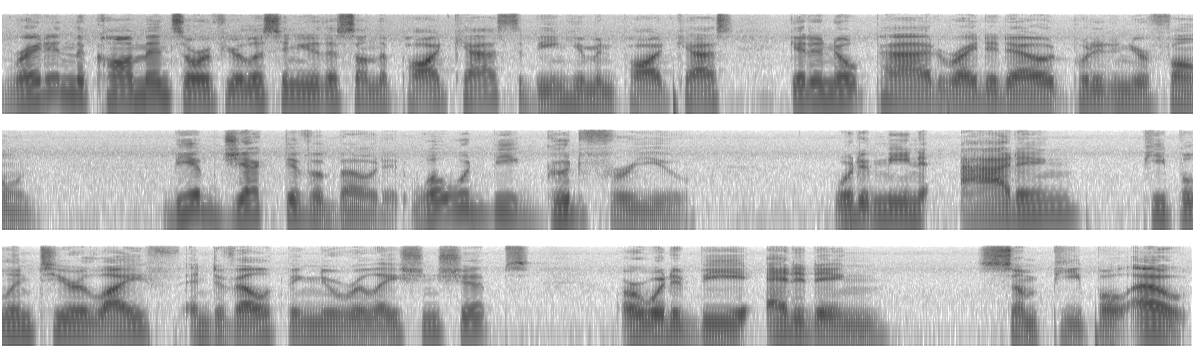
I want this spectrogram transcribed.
Write it in the comments, or if you're listening to this on the podcast, the Being Human podcast, get a notepad, write it out, put it in your phone. Be objective about it. What would be good for you? Would it mean adding people into your life and developing new relationships? Or would it be editing some people out?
